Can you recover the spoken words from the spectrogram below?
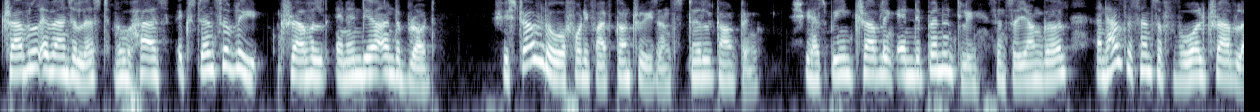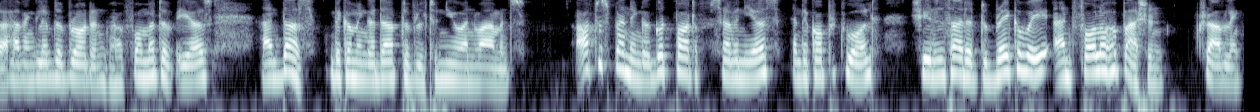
travel evangelist who has extensively traveled in India and abroad. She's traveled over 45 countries and still counting. She has been traveling independently since a young girl and has the sense of a world traveler, having lived abroad in her formative years and thus becoming adaptable to new environments. After spending a good part of seven years in the corporate world, she decided to break away and follow her passion, traveling.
